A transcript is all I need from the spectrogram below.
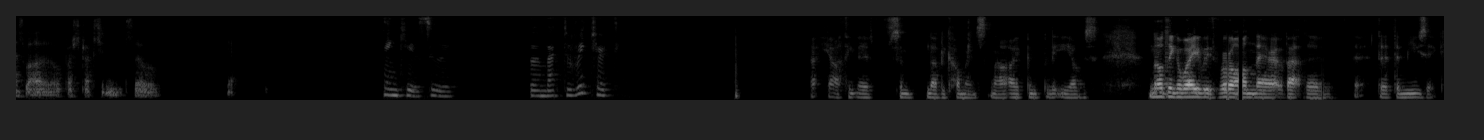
as well of abstraction. So, yeah. Thank you, Sue. Going back to Richard. Uh, yeah, I think there's some lovely comments. No, I completely, I was nodding away with Ron there about the the, the music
